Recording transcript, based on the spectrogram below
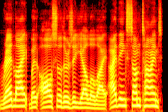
red light, but also there's a yellow light. I think sometimes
